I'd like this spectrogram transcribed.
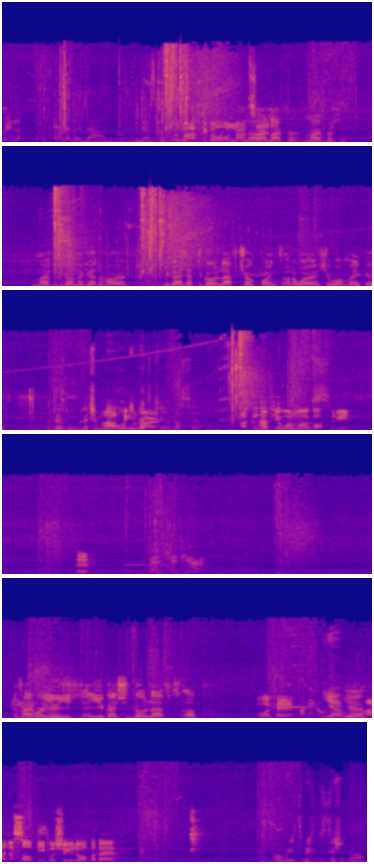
Reload. Enemy down. Just a We might have to go on that No, side. knife, knife is, gonna get hard. You guys have to go left choke point, otherwise you won't make it. This is literally I my only think med right. kit, that's it. I can drop you one more, I got three. There. Medkit here. If I were you, you, you guys should go left, up. Well, here. Yeah. Yeah. I just saw people shooting over there. Well, we need to make a decision now.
